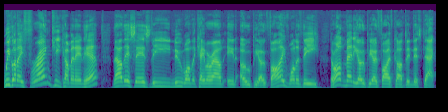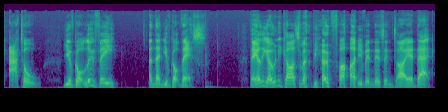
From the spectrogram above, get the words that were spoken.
We got a Franky coming in here. Now, this is the new one that came around in OP05. One of the. There aren't many OP05 cards in this deck at all. You've got Luffy, and then you've got this. They are the only cards from OP05 in this entire deck.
